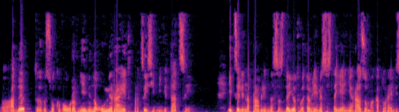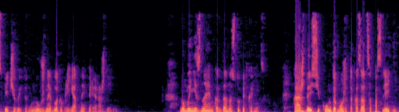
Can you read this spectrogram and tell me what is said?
э, адепт высокого уровня, именно умирает в процессе медитации и целенаправленно создает в это время состояние разума, которое обеспечивает ему нужное благоприятное перерождение. Но мы не знаем, когда наступит конец. Каждая секунда может оказаться последней.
